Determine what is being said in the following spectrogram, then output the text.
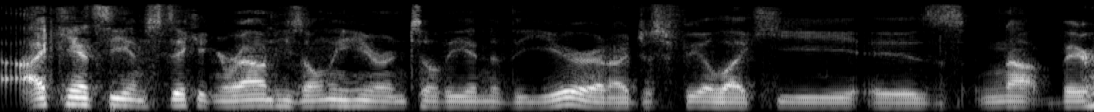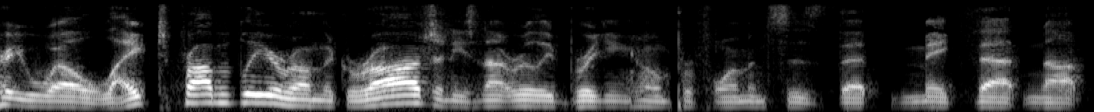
I can't see him sticking around. He's only here until the end of the year, and I just feel like he is not very well liked probably around the garage, and he's not really bringing home performances that make that not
